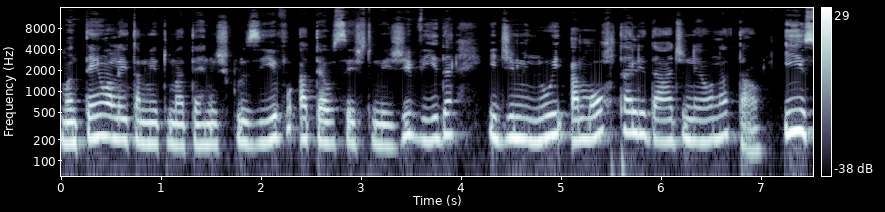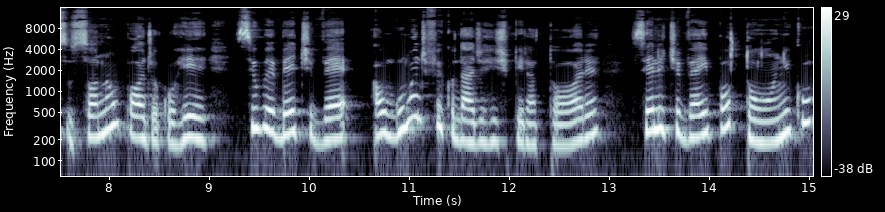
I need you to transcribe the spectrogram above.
mantém o aleitamento materno exclusivo até o sexto mês de vida e diminui a mortalidade neonatal. Isso só não pode ocorrer se o bebê tiver alguma dificuldade respiratória, se ele tiver hipotônico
